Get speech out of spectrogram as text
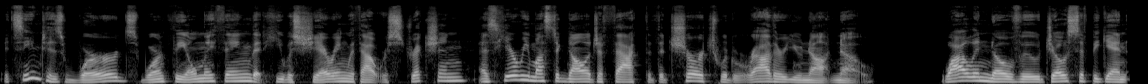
it seemed his words weren't the only thing that he was sharing without restriction, as here we must acknowledge a fact that the church would rather you not know. While in Nauvoo, Joseph began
